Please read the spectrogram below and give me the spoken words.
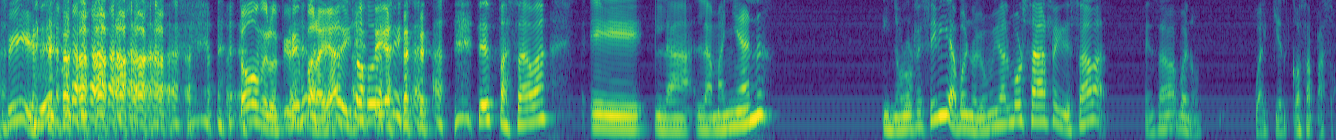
sí. Todo me lo tienen para allá, dijiste. Entonces pasaba eh, la, la mañana y no lo recibía. Bueno, yo me iba a almorzar, regresaba, pensaba, bueno, cualquier cosa pasó.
